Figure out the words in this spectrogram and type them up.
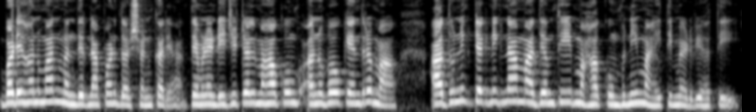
બડે હનુમાન મંદિરના પણ દર્શન કર્યા. તેમણે ડિજિટલ મહાકુંભ અનુભવ કેન્દ્રમાં આધુનિક ટેકનિકના માધ્યમથી મહાકુંભની માહિતી મેળવી હતી.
